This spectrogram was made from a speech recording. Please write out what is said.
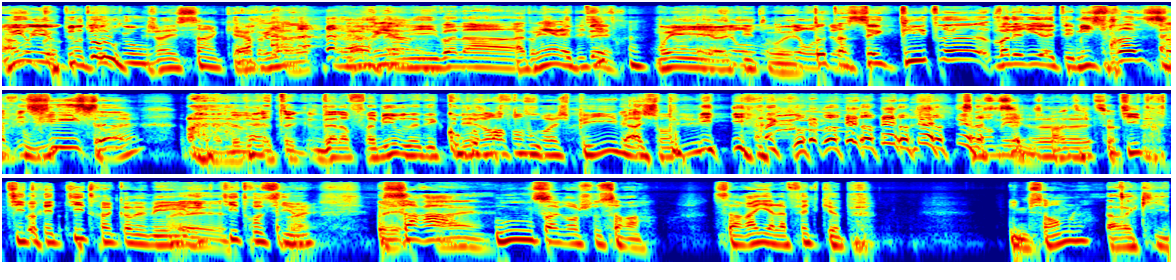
Ah Oui, on compte tout. J'en ai cinq. Adrien, Adrien, Oui, voilà. Adrien, il a des titres. Oui, il a un Zéro, titre, oui. Toi, t'as 5 titres. Valérie a été Miss France, ça fait 6. c'est vrai. Dans la famille, vous avez des coupes Les enfants partout. sont HPI, bien Ah, entendu. Non, mais euh, titre, titre, et titre hein, quand même. Et. Eric titre aussi. hein. Sarah ou pas grand chose Sarah. Sarah, il y a la Fed Cup. Il me semble. Avec qui?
